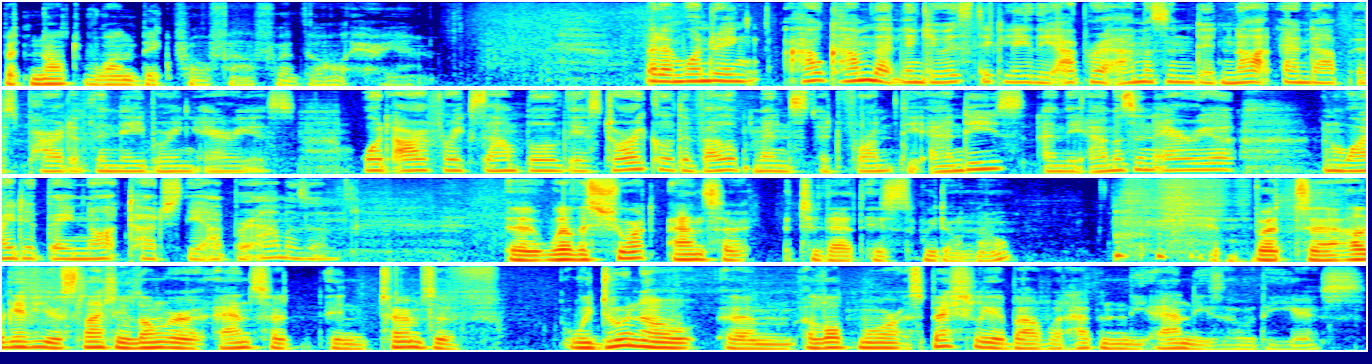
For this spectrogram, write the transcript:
but not one big profile for the whole area. But I'm wondering how come that linguistically the Upper Amazon did not end up as part of the neighboring areas? What are, for example, the historical developments that formed the Andes and the Amazon area, and why did they not touch the Upper Amazon? Uh, well, the short answer to that is we don't know. but uh, I'll give you a slightly longer answer in terms of we do know um, a lot more, especially about what happened in the Andes over the years.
